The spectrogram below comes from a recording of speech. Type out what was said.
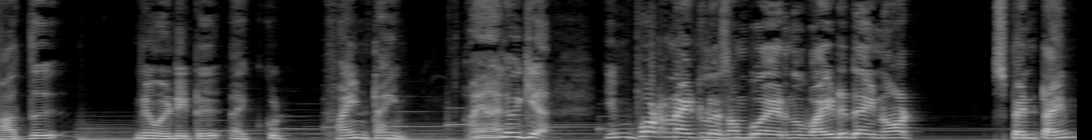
അതിന് വേണ്ടിയിട്ട് ഐ കുഡ് ഫൈൻ ടൈം അപ്പം ഞാൻ ആലോചിക്കുക ഇമ്പോർട്ടന്റ് ആയിട്ടുള്ള ഒരു സംഭവമായിരുന്നു why did I not spend time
